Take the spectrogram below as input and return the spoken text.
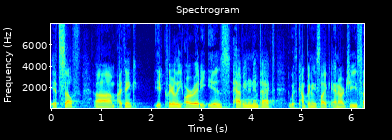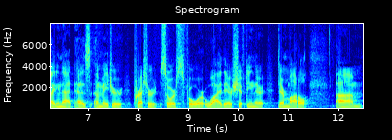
itself, um, I think it clearly already is having an impact, with companies like NRG citing that as a major pressure source for why they're shifting their, their model. Um,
